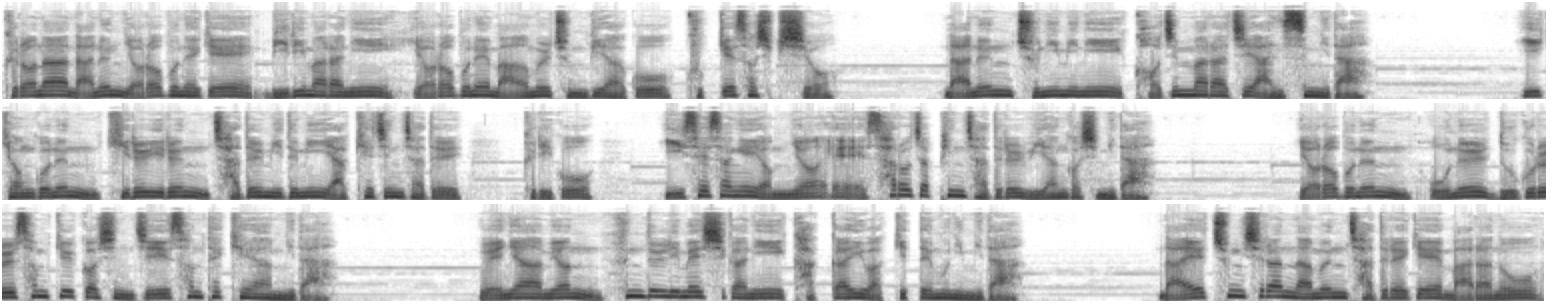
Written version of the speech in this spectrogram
그러나 나는 여러분에게 미리 말하니 여러분의 마음을 준비하고 굳게 서십시오. 나는 주님이니 거짓말하지 않습니다. 이 경고는 길을 잃은 자들 믿음이 약해진 자들, 그리고 이 세상의 염려에 사로잡힌 자들을 위한 것입니다. 여러분은 오늘 누구를 섬길 것인지 선택해야 합니다. 왜냐하면 흔들림의 시간이 가까이 왔기 때문입니다. 나의 충실한 남은 자들에게 말하노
